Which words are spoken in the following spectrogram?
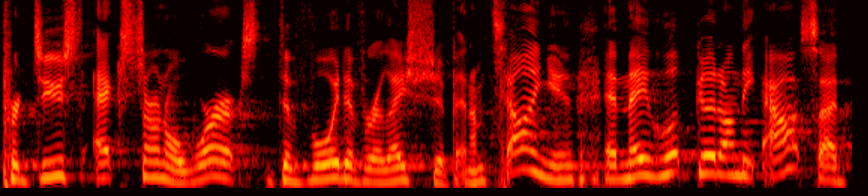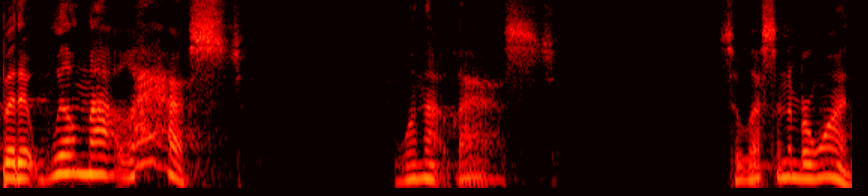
produced external works devoid of relationship. And I'm telling you, it may look good on the outside, but it will not last. It will not last. So, lesson number one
